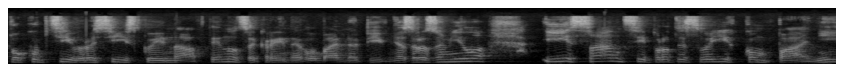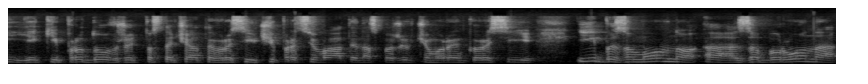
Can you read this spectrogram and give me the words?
покупців російської нафти, ну це країни глобального півдня, зрозуміло, і санкції проти своїх компаній, які продовжують постачати в Росію чи працювати на споживчому ринку Росії, і безумовно е, заборона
